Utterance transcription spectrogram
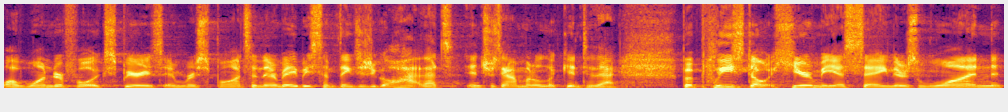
a wonderful experience in response. And there may be some things that you go, ah, oh, that's interesting. I'm going to look into that. But please don't hear me as saying there's one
